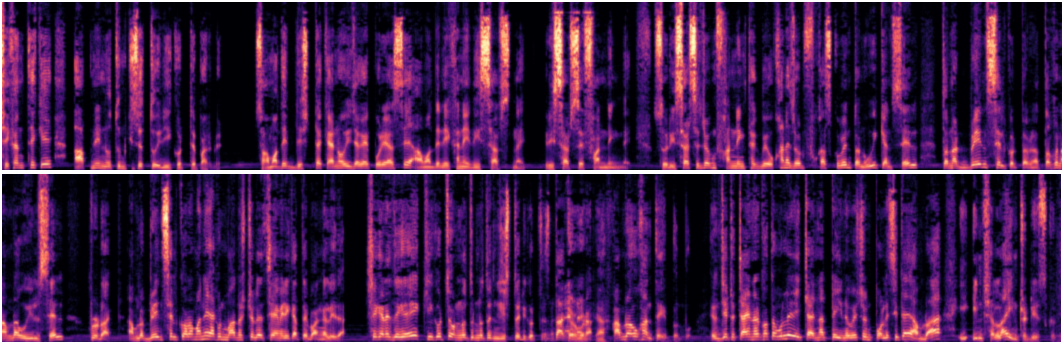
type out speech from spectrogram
সেখান থেকে আপনি নতুন কিছু তৈরি করতে পারবেন। সো আমাদের দেশটা কেন ওই জায়গায় পড়ে আছে? আমাদের এখানে রিসার্চ নাই। রিসার্চে ফান্ডিং নেই। সো রিসার্চে যখন ফান্ডিং থাকবে, ওখানে যখন ফোকাস করবেন, তখন উই ক্যান সেল তখন আর ব্রেন সেল করতে হবে না। তখন আমরা উইল সেল প্রোডাক্ট আমরা ব্রেন সেল করা মানে এখন মানুষ চলে যাচ্ছে আমেরিকাতে বাঙালিরা। সেখানে দেখে কি করছে? নতুন নতুন জিনিস তৈরি করতেছে। তা করব না। আমরা ওখান থেকে করব। এবং যেটা চায়নার কথা বললে এই চায়নার ইনোভেশন পলিসিটাই আমরা ইনশাল্লাহ ইন্ট্রোডিউস করব।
